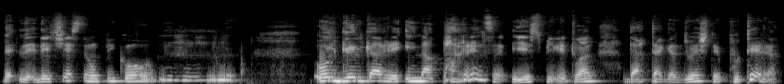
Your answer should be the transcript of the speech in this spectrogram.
De, de, deci este un pic o, un gând care în aparență e spiritual, dar tăgăduiește puterea.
